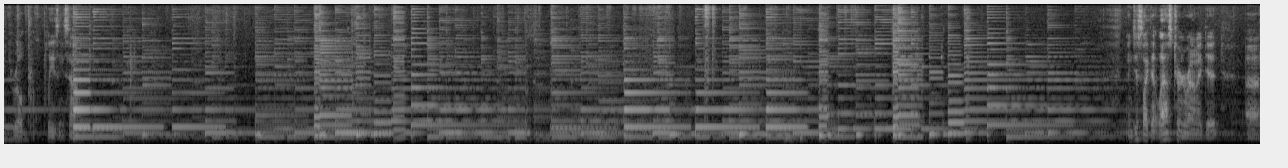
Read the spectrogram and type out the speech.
It's a real pleasing sound. Just like that last turnaround I did, uh,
